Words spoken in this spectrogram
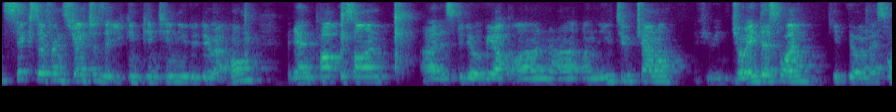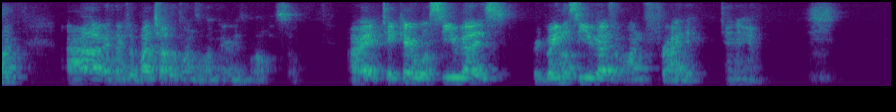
six different stretches that you can continue to do at home. Again, pop this on. Uh, this video will be up on, uh, on the YouTube channel. If you enjoyed this one, keep doing this one. Uh, and there's a bunch of other ones on there as well. So, all right, take care. We'll see you guys, or Dwayne will see you guys on Friday, 10 a.m.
